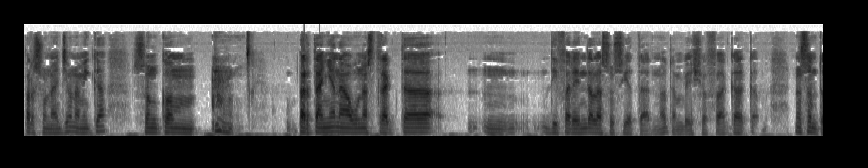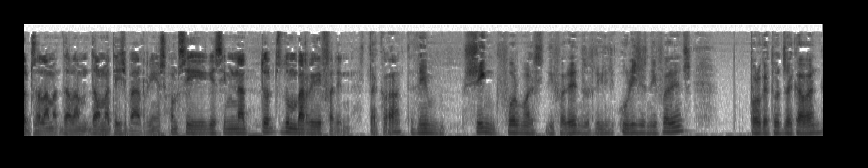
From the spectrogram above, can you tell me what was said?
personatge una mica són com pertanyen a un extracte diferent de la societat, no? També això fa que, que no són tots de la, de la, del mateix barri, és com si haguéssim anat tots d'un barri diferent. Està clar, tenim cinc formes diferents, orígens diferents, però que tots acaben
